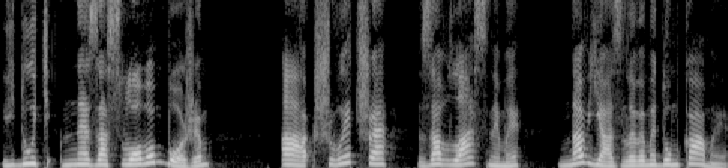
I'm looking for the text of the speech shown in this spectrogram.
йдуть не за Словом Божим, а швидше за власними нав'язливими думками.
